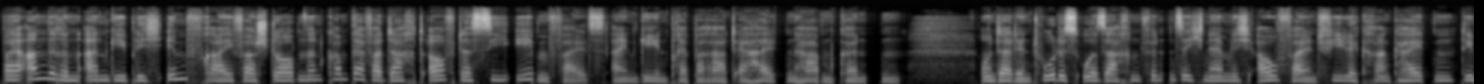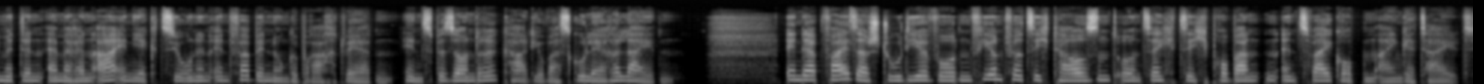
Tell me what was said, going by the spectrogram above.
Bei anderen angeblich impffrei Verstorbenen kommt der Verdacht auf, dass sie ebenfalls ein Genpräparat erhalten haben könnten. Unter den Todesursachen finden sich nämlich auffallend viele Krankheiten, die mit den mRNA-Injektionen in Verbindung gebracht werden, insbesondere kardiovaskuläre Leiden. In der Pfizer-Studie wurden 44.060 Probanden in zwei Gruppen eingeteilt,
